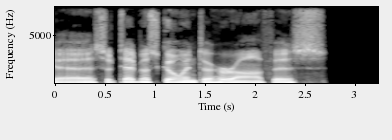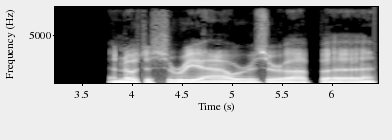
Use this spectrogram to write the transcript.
Uh, so Ted must go into her office. I don't know if the three hours are up. Uh,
